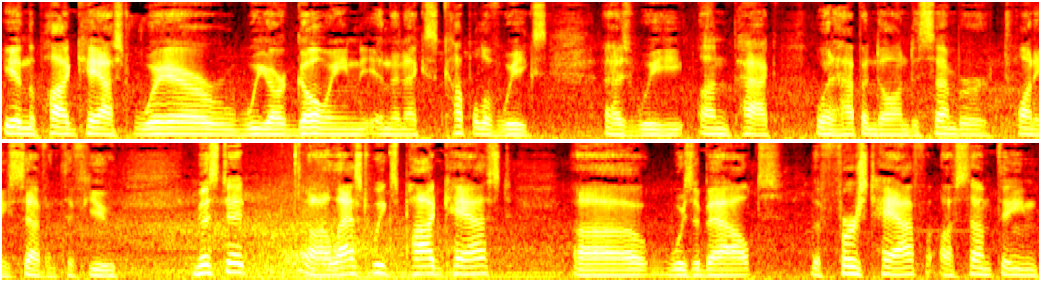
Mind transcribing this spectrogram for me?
in the podcast where we are going in the next couple of weeks as we unpack what happened on December 27th. If you missed it, uh, last week's podcast uh, was about the first half of something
